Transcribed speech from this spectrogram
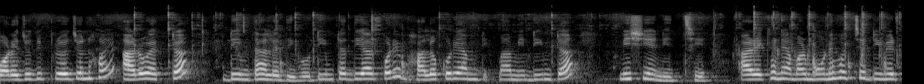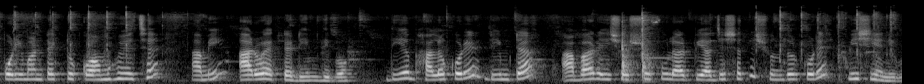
পরে যদি প্রয়োজন হয় আরও একটা ডিম তাহলে দিব। ডিমটা দেওয়ার পরে ভালো করে আমি আমি ডিমটা মিশিয়ে নিচ্ছি। আর এখানে আমার মনে হচ্ছে ডিমের পরিমাণটা একটু কম হয়েছে, আমি আরও একটা ডিম দিব। দিয়ে ভালো করে ডিমটা আবার এই শস্য ফুল আর পেঁয়াজের সাথে সুন্দর করে মিশিয়ে নিব।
